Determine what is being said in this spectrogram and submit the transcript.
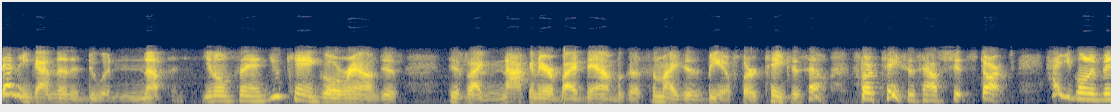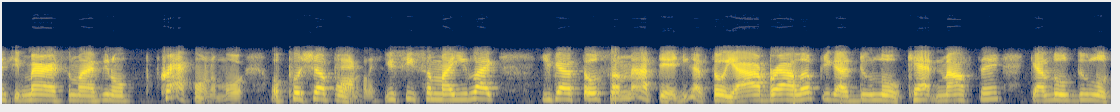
That ain't got nothing to do with nothing. You know what I'm saying? You can't go around just just like knocking everybody down because somebody just being flirtatious. Hell, flirtatious is how shit starts. How you gonna eventually marry somebody if you don't crack on them or or push up on them? You see somebody you like, you gotta throw something out there. You gotta throw your eyebrow up. You gotta do a little cat and mouse thing. You gotta little do a little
